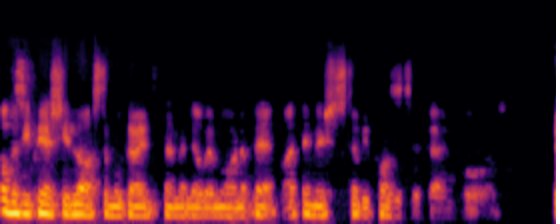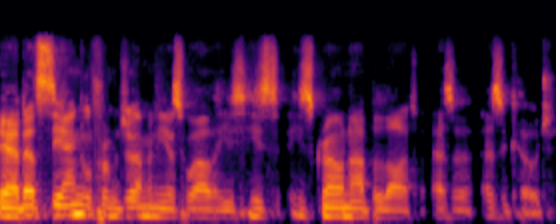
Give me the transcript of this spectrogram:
obviously PSG lost, and we'll go into them a little bit more in a bit, but I think they should still be positive going forward. Yeah, that's the angle from Germany as well. He's he's he's grown up a lot as a as a coach.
